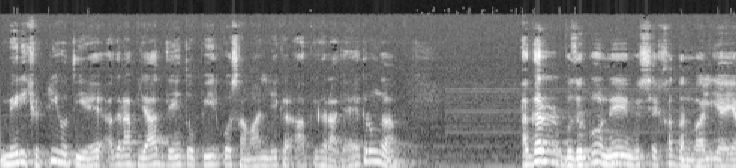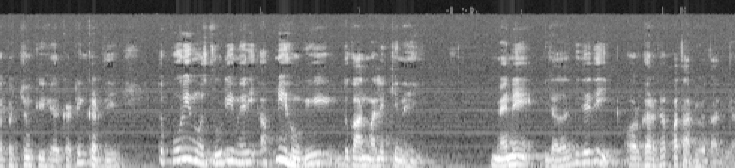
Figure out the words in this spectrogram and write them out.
میری چھٹی ہوتی ہے، اگر آپ یاد دیں تو پیر کو سامان لے کر آپ کے گھر آ جایا کروں گا۔ اگر بزرگوں نے مجھ سے خط بنوا لیا یا بچوں کی ہیئر کٹنگ کر دی تو پوری مزدوری میری اپنی ہوگی، دکان مالک کی نہیں۔ میں نے اجازت بھی دے دی اور گھر کا پتہ بھی بتا دیا۔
